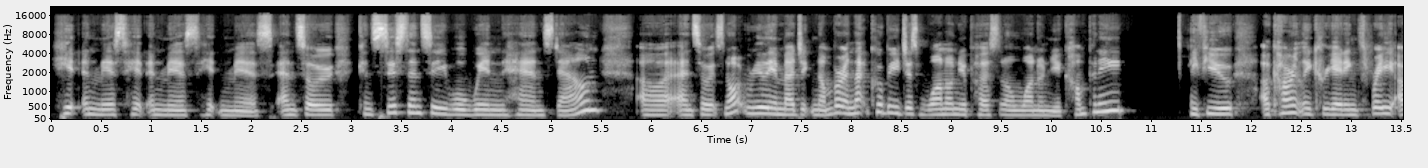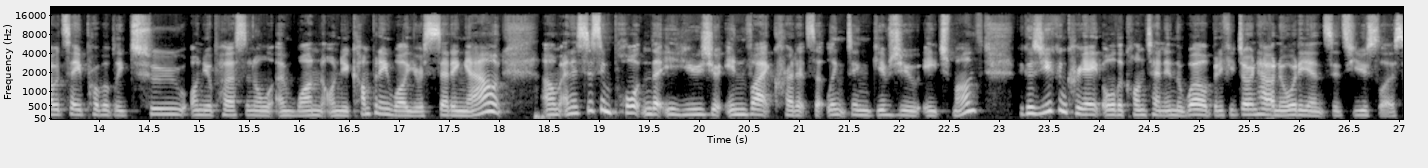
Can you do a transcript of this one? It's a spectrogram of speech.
hit and miss, hit and miss, hit and miss. And so consistency will win hands down. Uh, and so it's not really a magic number. And that could be just one on your personal, one on your company if you are currently creating three, I would say probably two on your personal and one on your company while you're setting out. Um, and it's just important that you use your invite credits that LinkedIn gives you each month because you can create all the content in the world, but if you don't have an audience, it's useless.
